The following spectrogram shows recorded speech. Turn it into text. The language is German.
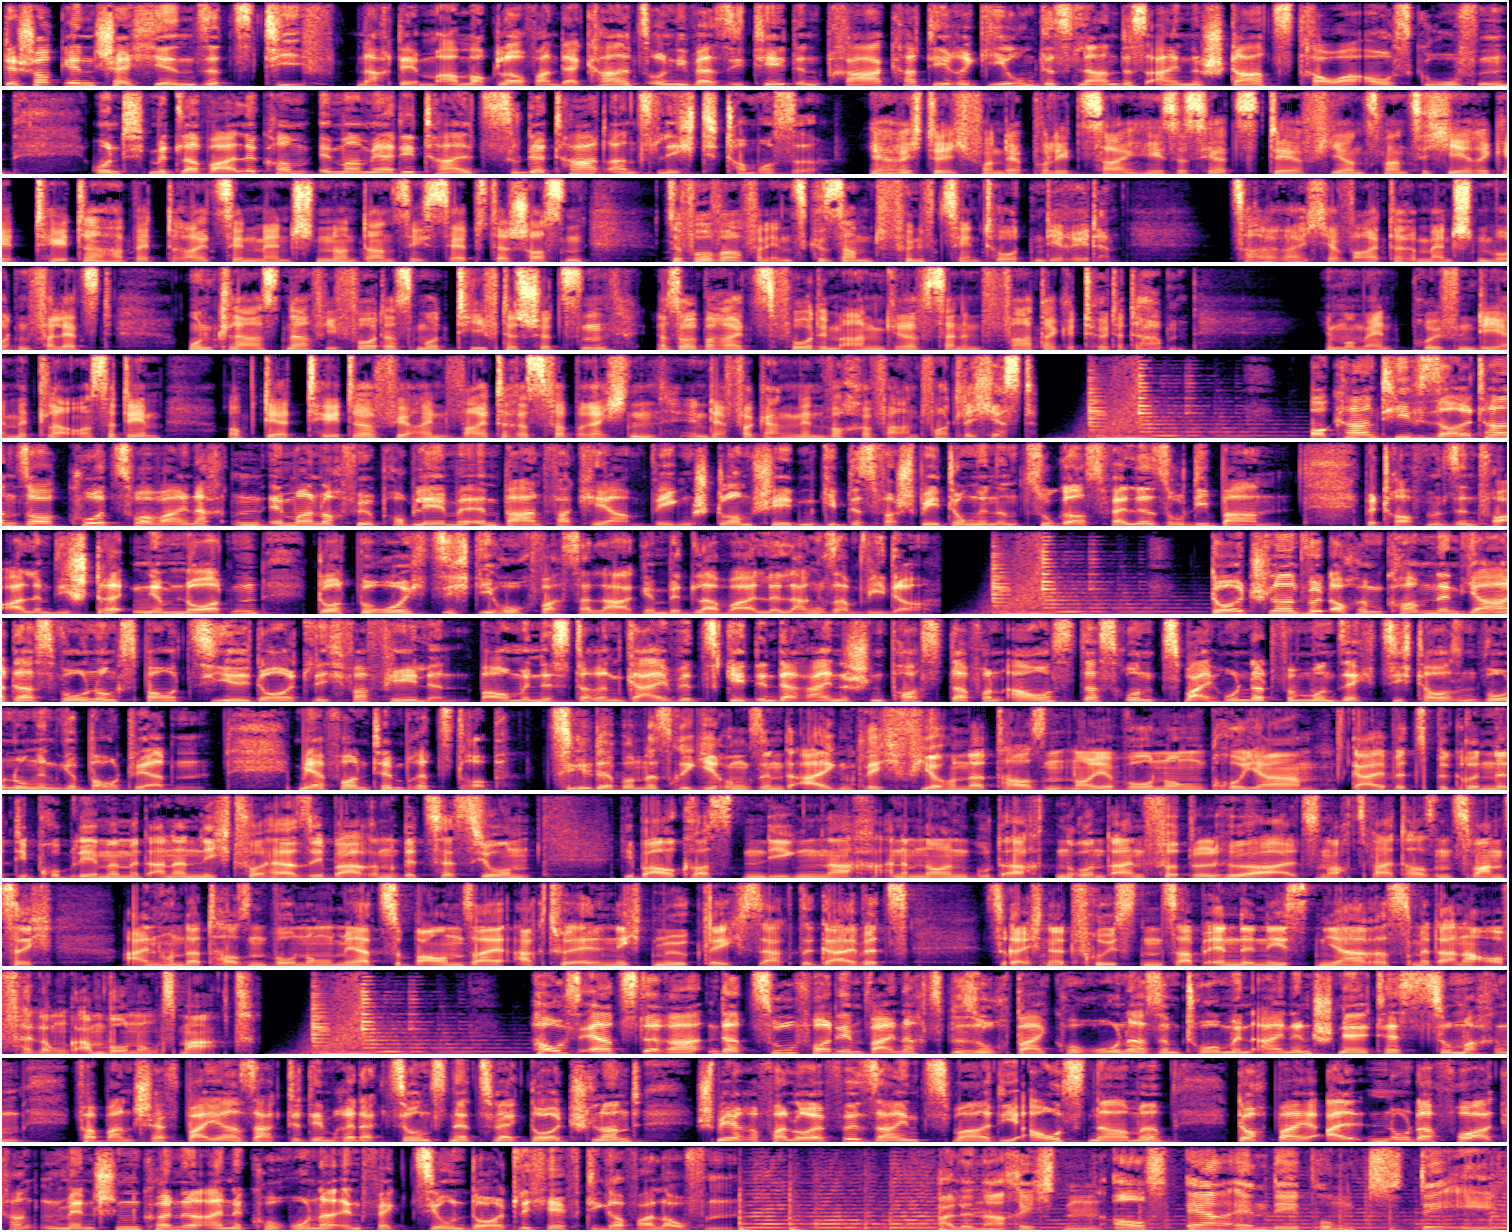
Der Schock in Tschechien sitzt tief. Nach dem Amoklauf an der Karls-Universität in Prag hat die Regierung des Landes eine Staatstrauer ausgerufen. Und mittlerweile kommen immer mehr Details zu der Tat ans Licht, Tom Husse. Ja, richtig. Von der Polizei hieß es jetzt, der 24-jährige Täter habe 13 Menschen und dann sich selbst erschossen. Zuvor war von insgesamt 15 Toten die Rede. Zahlreiche weitere Menschen wurden verletzt. Unklar ist nach wie vor das Motiv des Schützen. Er soll bereits vor dem Angriff seinen Vater getötet haben. Im Moment prüfen die Ermittler außerdem, ob der Täter für ein weiteres Verbrechen in der vergangenen Woche verantwortlich ist. Orkantief Soltan sorgt kurz vor Weihnachten immer noch für Probleme im Bahnverkehr. Wegen Sturmschäden gibt es Verspätungen und Zugausfälle, so die Bahn. Betroffen sind vor allem die Strecken im Norden. Dort beruhigt sich die Hochwasserlage mittlerweile langsam wieder. Deutschland wird auch im kommenden Jahr das Wohnungsbauziel deutlich verfehlen. Bauministerin Geiwitz geht in der Rheinischen Post davon aus, dass rund 265.000 Wohnungen gebaut werden. Mehr von Tim Britztrup. Ziel der Bundesregierung sind eigentlich 400.000 neue Wohnungen pro Jahr. Geiwitz begründet die Probleme mit einer nicht vorhersehbaren Rezession. Die Baukosten liegen nach einem neuen Gutachten rund ein Viertel höher als noch 2020. 100.000 Wohnungen mehr zu bauen sei aktuell nicht möglich, sagte Geiwitz. Sie rechnet frühestens ab Ende nächsten Jahres mit einer Aufhellung am Wohnungsmarkt. Hausärzte raten dazu, vor dem Weihnachtsbesuch bei Corona-Symptomen einen Schnelltest zu machen. Verbandschef Bayer sagte dem Redaktionsnetzwerk Deutschland, schwere Verläufe seien zwar die Ausnahme, doch bei alten oder vorerkrankten Menschen könne eine Corona-Infektion deutlich heftiger verlaufen. Alle Nachrichten auf rnd.de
